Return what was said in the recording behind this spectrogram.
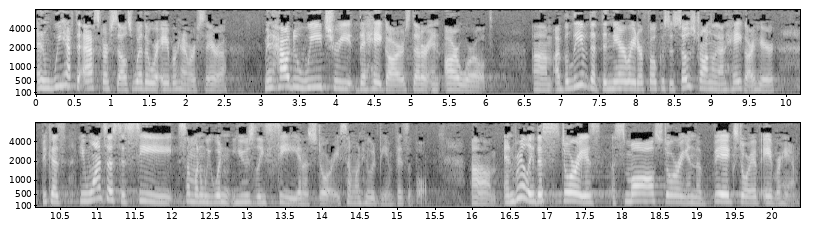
and we have to ask ourselves whether we're Abraham or Sarah. I mean, how do we treat the Hagars that are in our world? Um, I believe that the narrator focuses so strongly on Hagar here because he wants us to see someone we wouldn't usually see in a story, someone who would be invisible. Um, and really, this story is a small story in the big story of Abraham.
